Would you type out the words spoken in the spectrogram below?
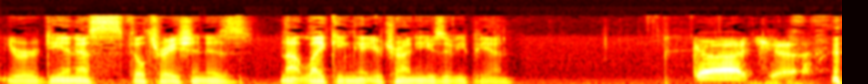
your DNS filtration is not liking that you're trying to use a VPN. Gotcha.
